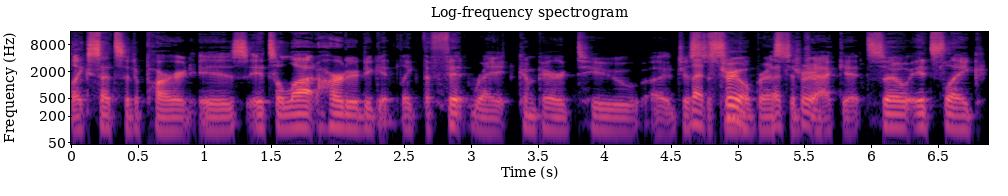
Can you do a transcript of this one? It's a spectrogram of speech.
like sets it apart is it's a lot harder to get like the fit right compared to uh, just That's a single breasted jacket. So it's like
